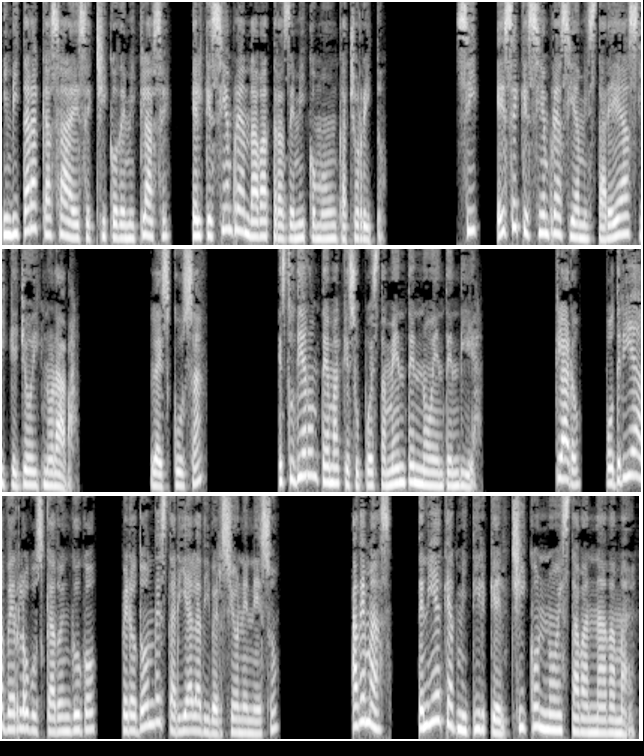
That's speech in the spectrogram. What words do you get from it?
Invitar a casa a ese chico de mi clase, el que siempre andaba tras de mí como un cachorrito. Sí, ese que siempre hacía mis tareas y que yo ignoraba. ¿La excusa? Estudiar un tema que supuestamente no entendía. Claro, podría haberlo buscado en Google, pero ¿dónde estaría la diversión en eso? Además, tenía que admitir que el chico no estaba nada mal.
